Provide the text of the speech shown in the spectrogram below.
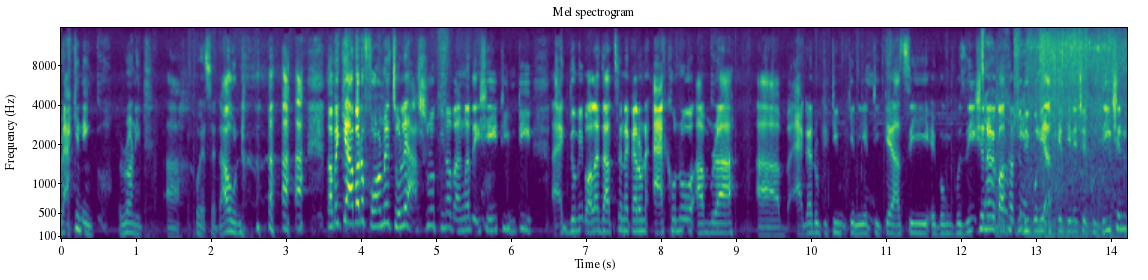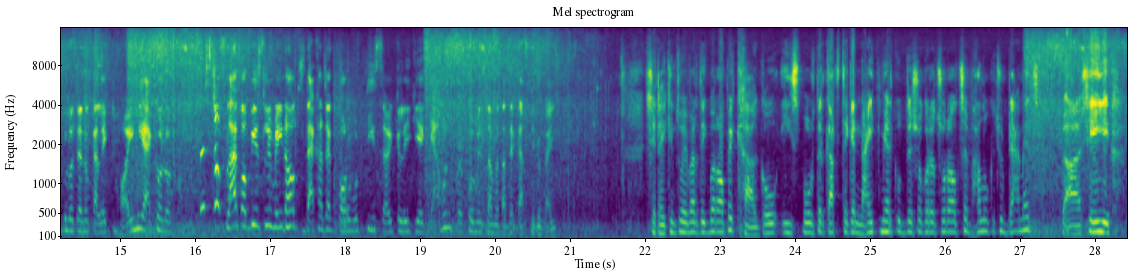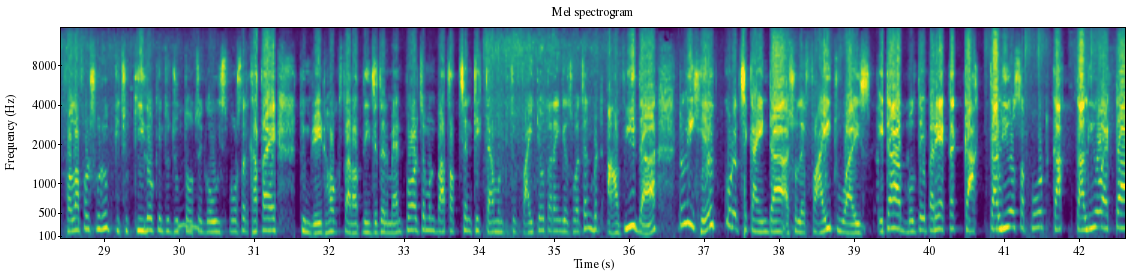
র্যাকেনিং রনিত হয়েছে ডাউন তবে কি আবার ফর্মে চলে আসলো কিনা বাংলাদেশ? এই টিমটি একদমই বলা যাচ্ছে না কারণ এখনও আমরা এগারোটি টিমকে নিয়ে টিকে আছি এবং পজিশনের কথা যদি বলি আজকে দিনে সেই পজিশনগুলো যেন কালেক্ট হয়নি এখনও। Best of luck obviously Red Hawks দেখা যাক পরবর্তী সার্কেলে গিয়ে কেমন পারফরমেন্স আমরা তাদের কাছ থেকে পাই। সেটাই কিন্তু এবার দেখবার অপেক্ষা। গো ই স্পোর্টসের কাছ থেকে নাইটমেয়ারকে উদ্দেশ্য করে ছোড়া হচ্ছে ভালো কিছু ড্যামেজ সেই ফলাফল স্বরূপ কিছু কিলো কিন্তু যুক্ত হচ্ছে গো স্পোর্টসের খাতায়। টিম রেড হক্স তারা নিজেদের ম্যান পাওয়ার যেমন বাঁচাচ্ছেন, ঠিক তেমন কিছু ফাইটেও তারা এঙ্গেজ হয়েছেন। বাট আভিদা টোটালি হেল্প করেছে কাইন্ডা আসলে ফাইট ওয়াইজ এটা বলতেই পারি একটা কাকতালীয় সাপোর্ট কাকতালীয় একটা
